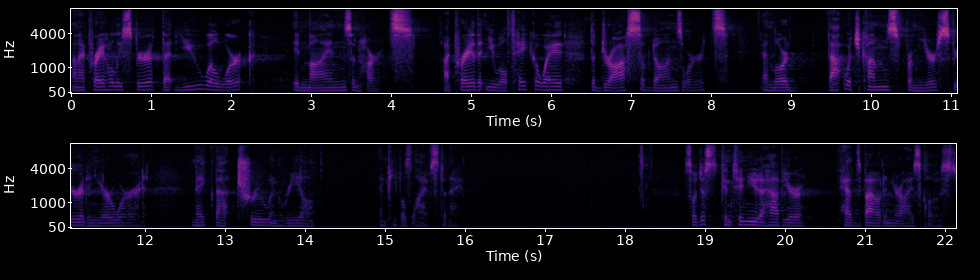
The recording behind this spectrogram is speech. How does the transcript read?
And I pray, Holy Spirit, that you will work in minds and hearts. I pray that you will take away the dross of Don's words. And Lord, that which comes from your spirit and your word, make that true and real in people's lives today. So just continue to have your heads bowed and your eyes closed.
